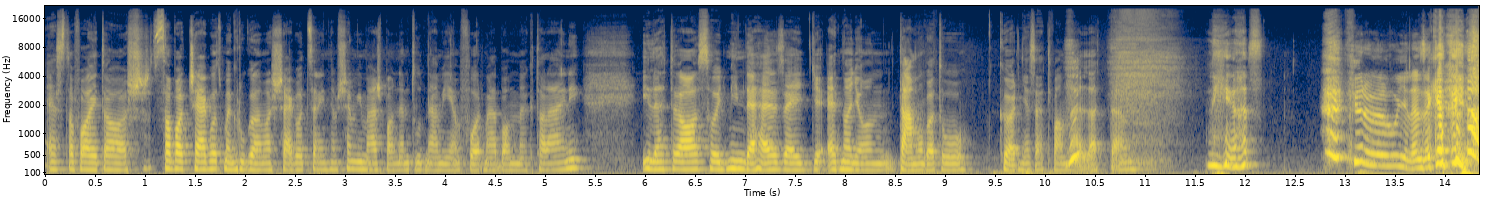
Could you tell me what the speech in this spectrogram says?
ezt a fajta szabadságot, meg rugalmasságot szerintem semmi másban nem tudnám ilyen formában megtalálni. illetve az, hogy mindenhez egy, egy nagyon támogató környezet van mellettem. Mi az? Körülbelül ugyanezeket így.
